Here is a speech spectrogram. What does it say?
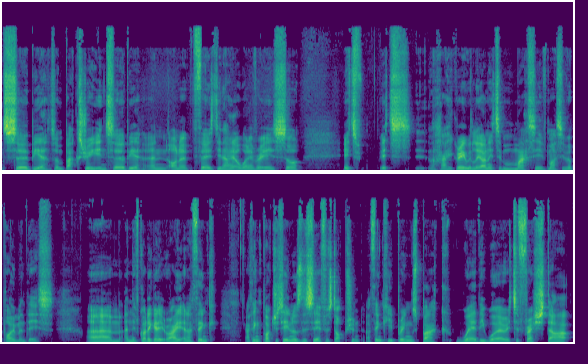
Serbia, some back street in Serbia, and on a Thursday night or whatever it is. So, it's it's. I agree with Leon. It's a massive, massive appointment. This, um, and they've got to get it right. And I think. I think Pochettino's the safest option. I think he brings back where they were. It's a fresh start.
